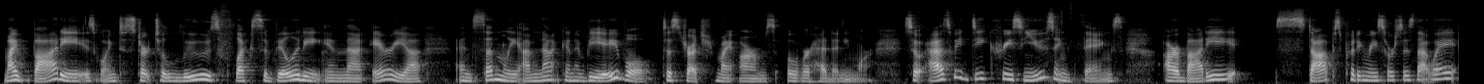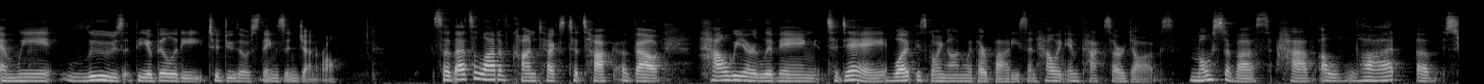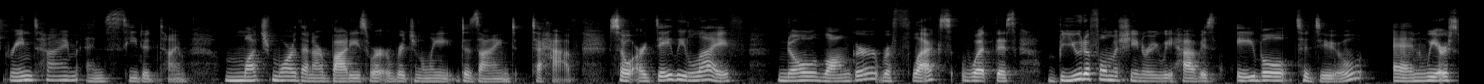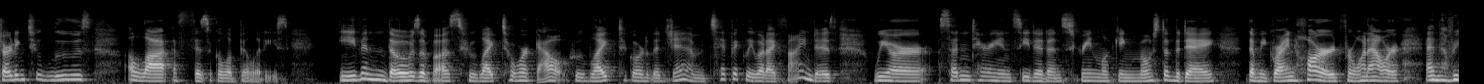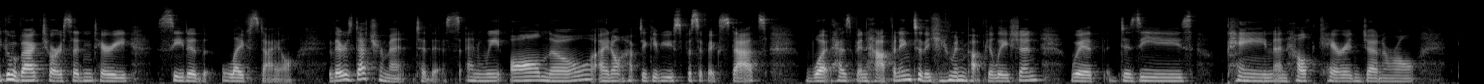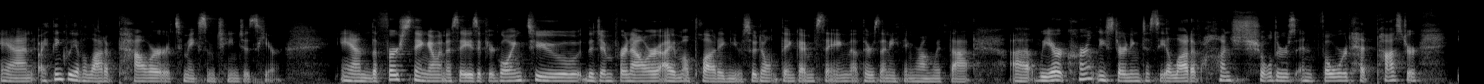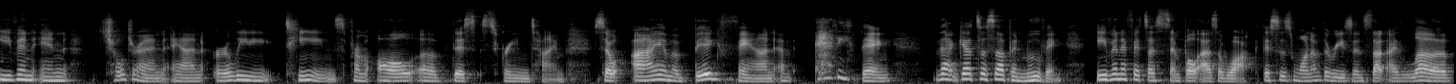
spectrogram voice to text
my body is going to start to lose flexibility in that area. And suddenly I'm not going to be able to stretch my arms overhead anymore. So, as we decrease using things, our body stops putting resources that way and we lose the ability to do those things in general. So that's a lot of context to talk about how we are living today, what is going on with our bodies, and how it impacts our dogs. Most of us have a lot of screen time and seated time, much more than our bodies were originally designed to have. So our daily life no longer reflects what this beautiful machinery we have is able to do. And we are starting to lose a lot of physical abilities even those of us who like to work out, who like to go to the gym, typically what I find is we are sedentary and seated and screen looking most of the day. Then we grind hard for one hour and then we go back to our sedentary seated lifestyle. There's detriment to this. And we all know, I don't have to give you specific stats, what has been happening to the human population with disease, pain, and healthcare in general. And I think we have a lot of power to make some changes here. And the first thing I want to say is if you're going to the gym for an hour, I'm applauding you. So don't think I'm saying that there's anything wrong with that. Uh, we are currently starting to see a lot of hunched shoulders and forward head posture, even in children and early teens from all of this screen time. So I am a big fan of anything that gets us up and moving, even if it's as simple as a walk. This is one of the reasons that I love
